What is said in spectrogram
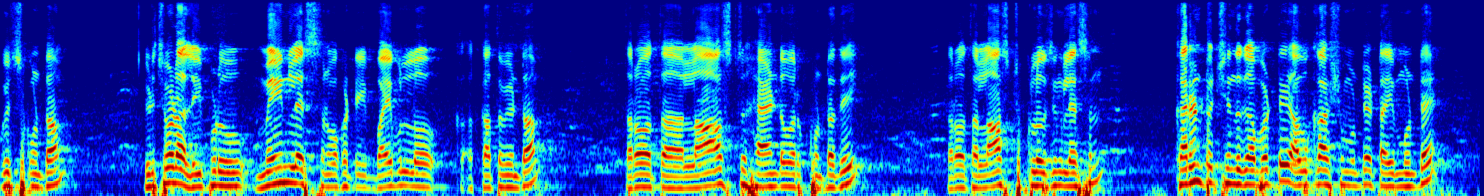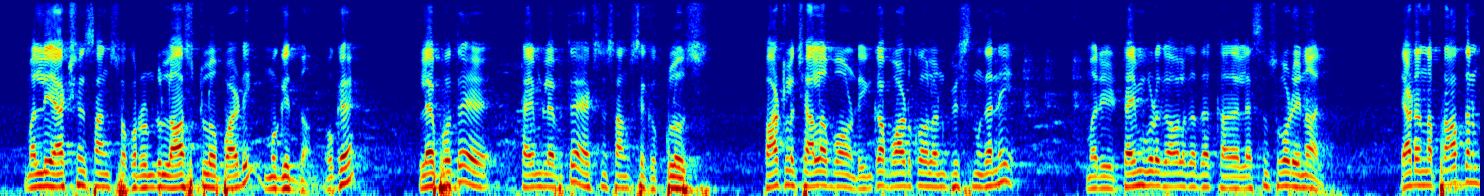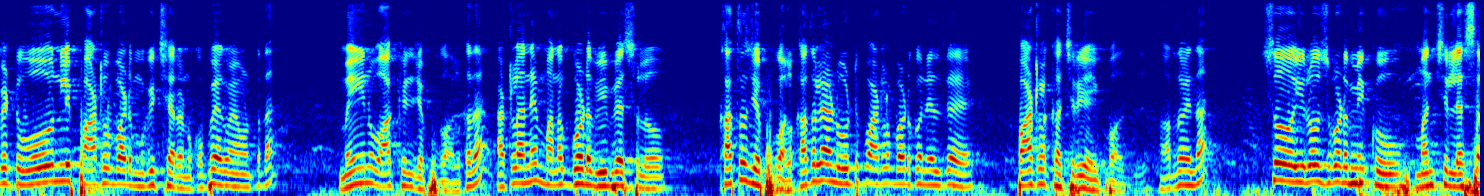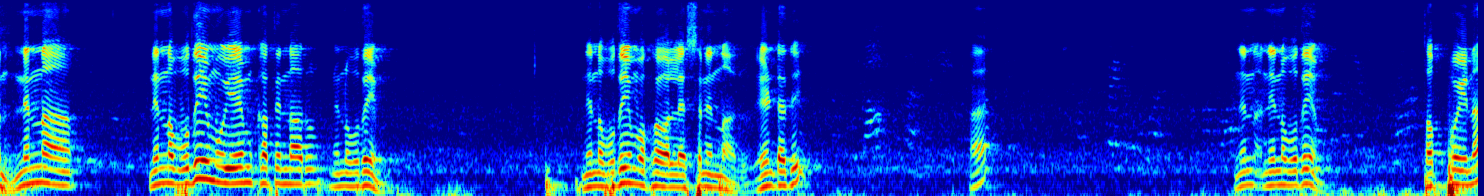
ముగించుకుంటాం. ఇటు చూడాలి ఇప్పుడు మెయిన్ లెసన్ ఒకటి బైబిల్లో కథ వింటాం. తర్వాత లాస్ట్ హ్యాండ్ వర్క్ ఉంటుంది. తర్వాత లాస్ట్ క్లోజింగ్ లెసన్. కరెంట్ వచ్చింది కాబట్టి అవకాశం ఉంటే టైం ఉంటే మళ్ళీ యాక్షన్ సాంగ్స్ ఒక రెండు లాస్ట్లో పాడి ముగిద్దాం ఓకే? లేకపోతే టైం లేకపోతే యాక్షన్ సాంగ్స్ ఇక క్లోజ్. పాటలు చాలా బాగుంటాయి. ఇంకా పాడుకోవాలనిపిస్తుంది కానీ మరి టైం కూడా కావాలి కదా లెసన్స్ కూడా వినాలి. ఏడన్నా ప్రార్థన పెట్టి ఓన్లీ పాటలు పాడి ముగించారనుకో ఉపయోగం ఏముంటుందా? మెయిన్ వాక్యం చెప్పుకోవాలి కదా? అట్లానే మనకు కూడా బీబీఎస్లో కథ చెప్పుకోవాలి. కథలు అండ్ ఒట్టి పాటలు పాడుకొని వెళ్తే పాటల కచరి అయిపోద్ది. అర్థమైందా? సో ఈరోజు కూడా మీకు మంచి లెసన్. నిన్న నిన్న ఉదయం ఏం కథ విన్నారు? నిన్న ఉదయం. నిన్న ఉదయం ఒక లెసన్ విన్నారు. ఏంటది? నిన్న నిన్న ఉదయం. తప్పైన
